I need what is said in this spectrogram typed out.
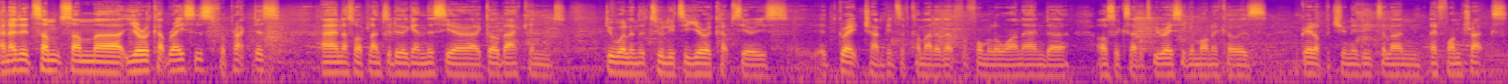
And I did some some uh, Euro Cup races for practice, and that's what I plan to do again this year. I go back and do well in the two liter Euro Cup series. Uh, great champions have come out of that for Formula One, and uh, also excited to be racing in Monaco. is a great opportunity to learn F1 tracks.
